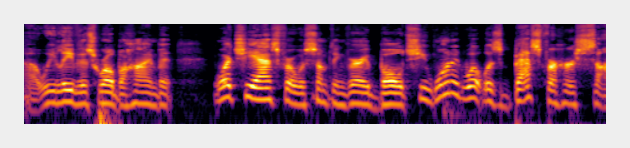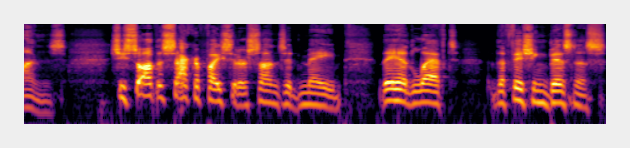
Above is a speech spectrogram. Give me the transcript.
uh, we leave this world behind. But what she asked for was something very bold. She wanted what was best for her sons. She saw the sacrifice that her sons had made. They had left the fishing business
